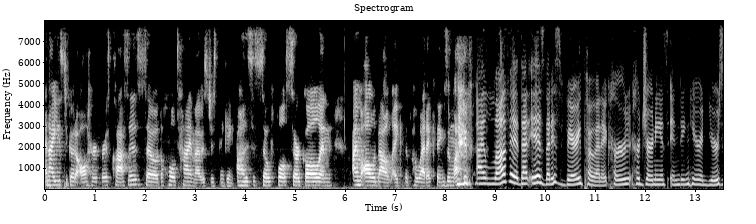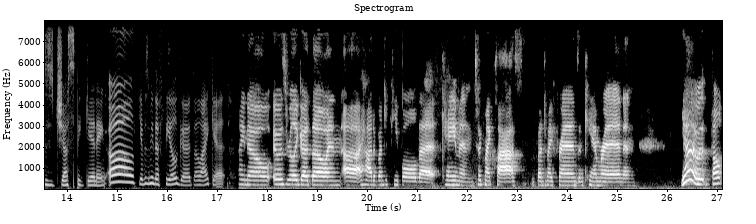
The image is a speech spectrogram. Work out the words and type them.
and I used to go to all her first classes. So the whole time I was just thinking, oh, this is so full circle. And I'm all about like the poetic things in life. I love it. That is that is very poetic. Her her journey is ending here and yours is just beginning. Oh, gives me the feel goods. I like it. I know. It was really good though and uh, I had a bunch of people that came and took my class, a bunch of my friends and Cameron and yeah, it felt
